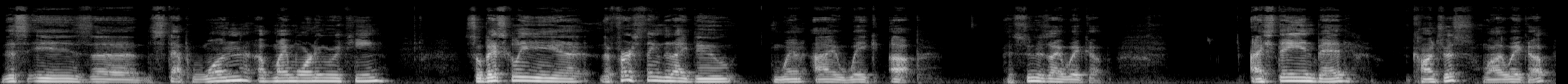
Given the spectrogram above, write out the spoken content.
This is uh, step one of my morning routine. So basically, uh, the first thing that I do when I wake up, as soon as I wake up, I stay in bed conscious while I wake up.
